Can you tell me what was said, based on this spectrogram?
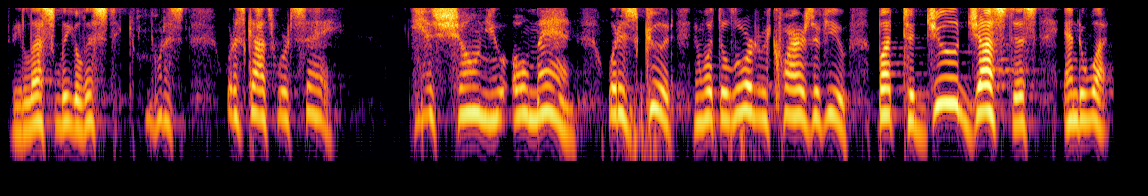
to be less legalistic. What, is, what does God's word say? He has shown you, oh man, what is good and what the Lord requires of you, but to do justice and to what?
